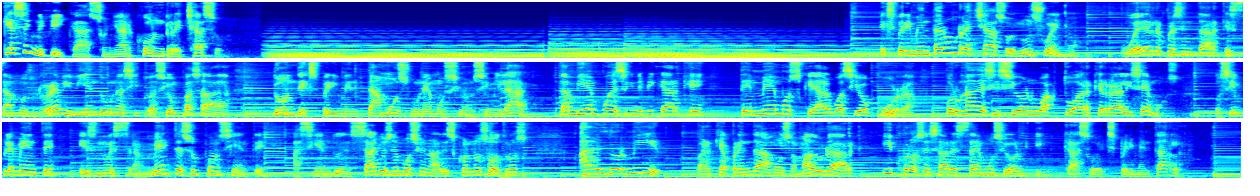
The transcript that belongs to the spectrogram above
¿Qué significa soñar con rechazo? Experimentar un rechazo en un sueño puede representar que estamos reviviendo una situación pasada donde experimentamos una emoción similar. También puede significar que tememos que algo así ocurra por una decisión o actuar que realicemos, o simplemente es nuestra mente subconsciente haciendo ensayos emocionales con nosotros al dormir para que aprendamos a madurar y procesar esta emoción en caso de experimentarla.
